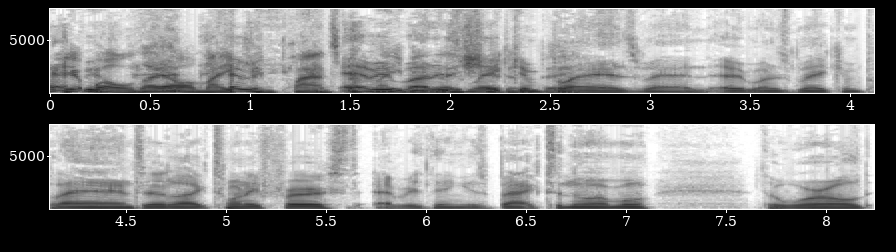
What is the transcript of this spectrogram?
yeah, well, they are making plans, Everybody's making be. plans, man. Everyone's making plans. They're like twenty first. Everything is back to normal. The world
